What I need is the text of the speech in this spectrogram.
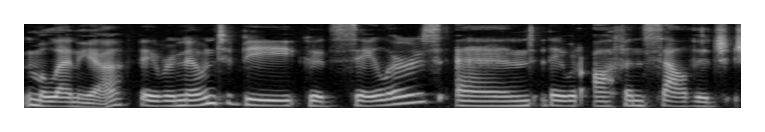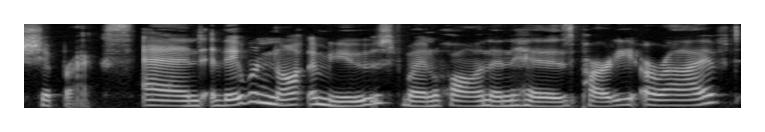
millennia. They were known to be good sailors and they would often salvage shipwrecks. And they were not amused when Juan and his party arrived.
